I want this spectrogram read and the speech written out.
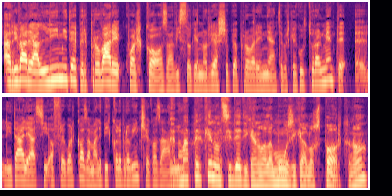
arrivare al limite per provare qualcosa, visto che non riesce più a provare niente, perché culturalmente eh, l'Italia sì offre qualcosa, ma le piccole province cosa Eh, hanno? Ma perché non si dedicano alla musica, allo sport, no?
